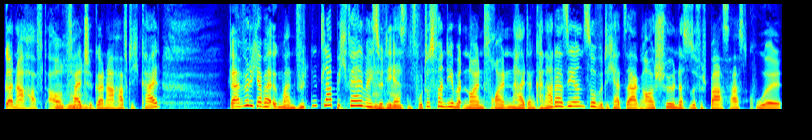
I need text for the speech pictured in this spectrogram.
Gönnerhaft auch. Mhm. Falsche Gönnerhaftigkeit. Dann würde ich aber irgendwann wütend, glaube ich, werden, wenn ich so Mhm. die ersten Fotos von dir mit neuen Freunden halt in Kanada sehe und so, würde ich halt sagen, oh, schön, dass du so viel Spaß hast, cool.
